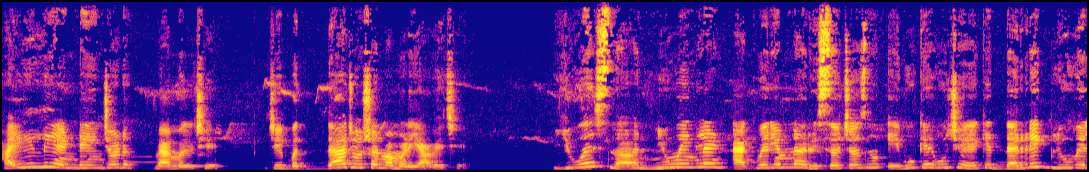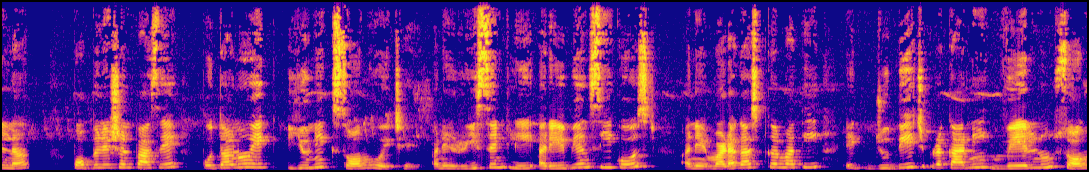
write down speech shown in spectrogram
હાઈલી એન્ડેન્જર્ડ મેમલ છે, જે બધા જ ઓશનમાં મળી આવે છે. યુએસના ન્યૂ ઇંગ્લેન્ડ એક્વેરિયમના રિસર્ચર્સનું એવું કહેવું છે કે દરેક બ્લુ વેલના પોપ્યુલેશન પાસે પોતાનું એક યુનિક સોંગ હોય છે અને રિસેન્ટલી અરેબિયન સી કોસ્ટ અને માડાગાસ્કરમાંથી એક જુદી જ પ્રકારની વેલનું સોંગ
